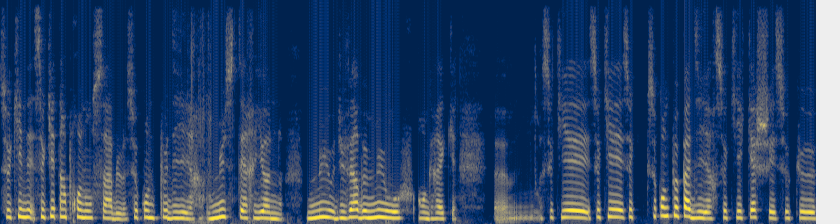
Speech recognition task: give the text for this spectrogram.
ce qui, est, imprononçable, ce qu'on ne peut dire, mystérion, du verbe muo en grec, euh, ce qui est, ce qui est, ce, qu'on ne peut pas dire, ce qui est caché, ce que,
